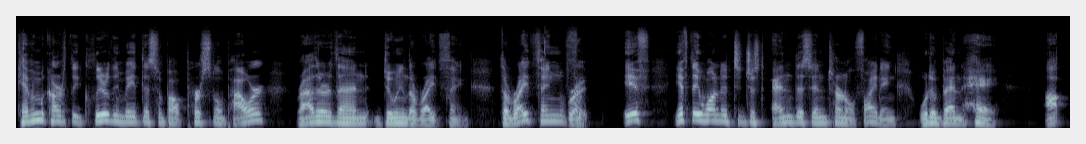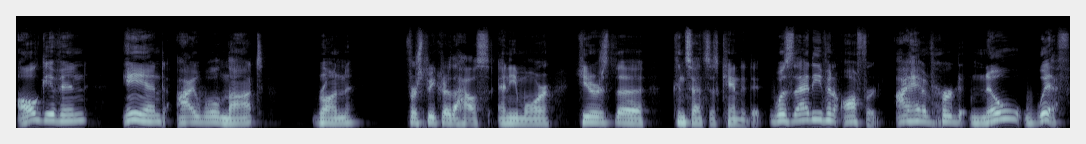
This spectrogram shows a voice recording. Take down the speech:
Kevin McCarthy clearly made this about personal power rather than doing the right thing. The right thing, for, Right. If if they wanted to just end this internal fighting, would have been, hey, I'll give in and I will not run for Speaker of the House anymore. Here's the consensus candidate. Was that even offered? I have heard no whiff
